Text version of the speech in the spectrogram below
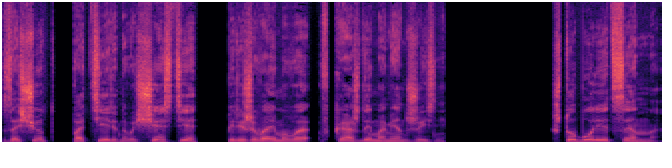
за счет потерянного счастья, переживаемого в каждый момент жизни. Что более ценно,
